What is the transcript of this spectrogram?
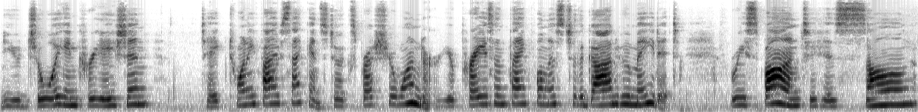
you joy in creation, take 25 seconds to express your wonder, your praise and thankfulness to the God who made it. Respond to his song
